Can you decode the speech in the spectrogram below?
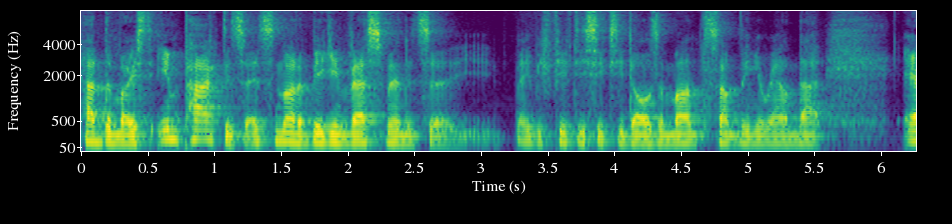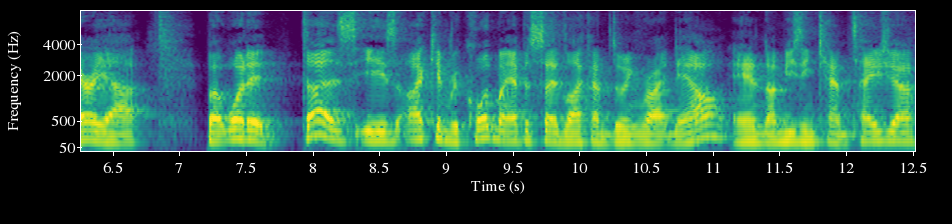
have the most impact. It's it's not a big investment. It's a maybe 50 60 dollars a month, something around that area. But what it does is I can record my episode like I'm doing right now, and I'm using Camtasia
